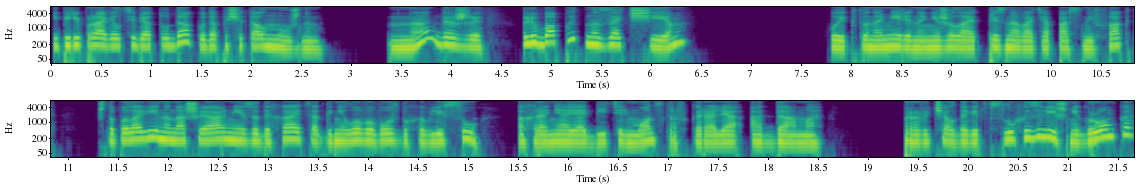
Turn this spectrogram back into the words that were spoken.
и переправил тебя туда, куда посчитал нужным. Надо же, любопытно зачем? Кое-кто намеренно не желает признавать опасный факт, что половина нашей армии задыхается от гнилого воздуха в лесу, охраняя обитель монстров короля Адама. Прорычал Давид вслух излишне громко,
